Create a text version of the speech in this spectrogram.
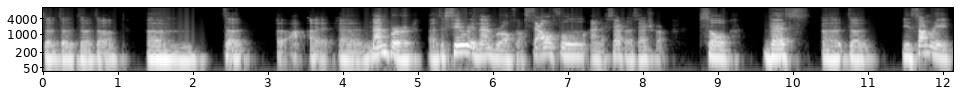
the, the, the, the, um, the uh, uh, uh, number, the serial number of your cell phone and etc. etc. So that's the, in summary,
